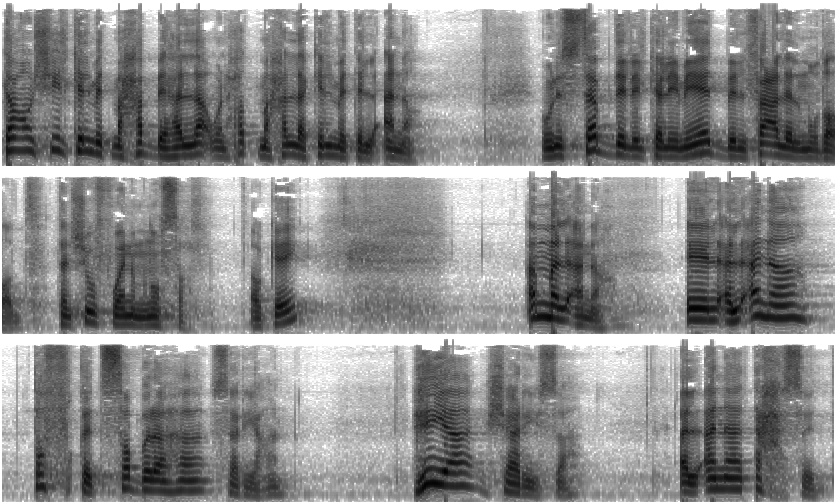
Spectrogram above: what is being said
تعالوا نشيل كلمة محبة هلأ ونحط محلها كلمة الأنا. ونستبدل الكلمات بالفعل المضاد. تنشوف وين بنوصل أوكي؟ أما الأنا الأنا تفقد صبرها سريعا. هي شرسة. الأنا تحسد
